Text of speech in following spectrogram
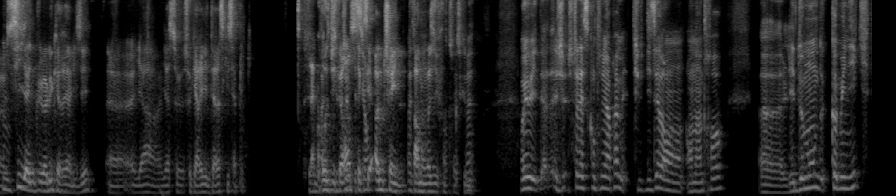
Euh, Mm. S'il y a une plus-value qui est réalisée, il y a, il y a ce, ce carré d'interest qui s'applique. La grosse différence, c'est que c'est on-chain. Pardon, vas-y François, excuse-moi. Ouais. Oui, oui, je, je te laisse continuer après, mais tu disais en, en intro, les deux mondes communiquent,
